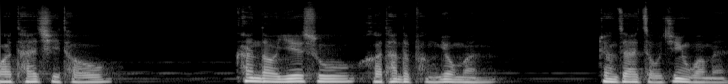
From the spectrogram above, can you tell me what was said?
我抬起头，看到耶稣和他的朋友们正在走近我们。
